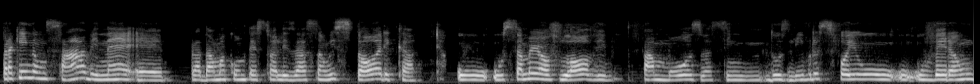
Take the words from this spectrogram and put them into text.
Para quem não sabe, né, é, para dar uma contextualização histórica, o, o, Summer of Love famoso assim dos livros foi o, o, o, verão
